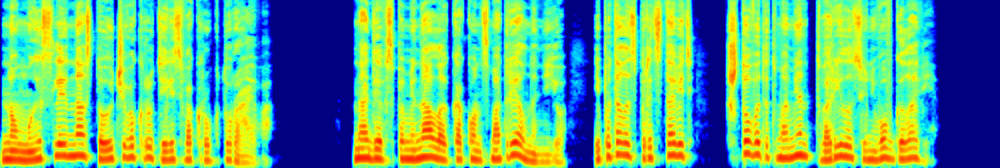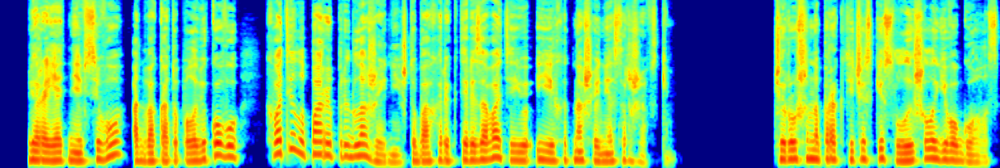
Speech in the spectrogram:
Но мысли настойчиво крутились вокруг Тураева. Надя вспоминала, как он смотрел на нее, и пыталась представить, что в этот момент творилось у него в голове. Вероятнее всего, адвокату Половикову хватило пары предложений, чтобы охарактеризовать ее и их отношения с Ржевским. Чарушина практически слышала его голос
